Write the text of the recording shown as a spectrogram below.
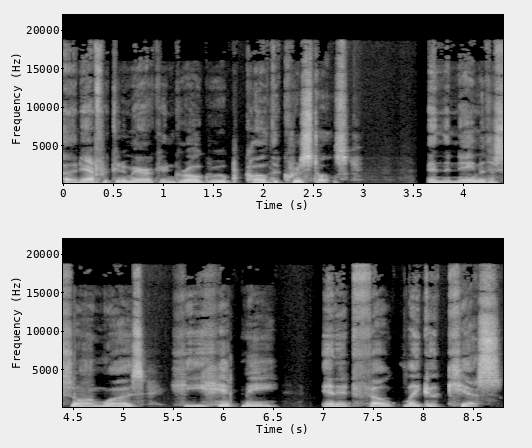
an African American girl group called the Crystals. And the name of the song was He Hit Me and It Felt Like a Kiss.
